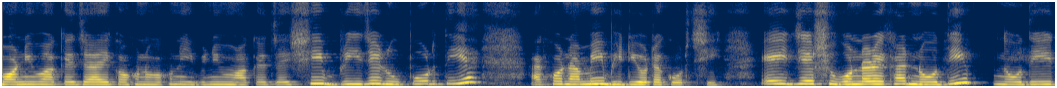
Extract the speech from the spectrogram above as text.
মর্নিং ওয়াকে যাই, কখনো কখনো ইভিনিং ওয়াকে যাই, সেই ব্রিজের উপর দিয়ে এখন আমি ভিডিওটা করছি। এই যে সুবর্ণরেখা নদী, নদীর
